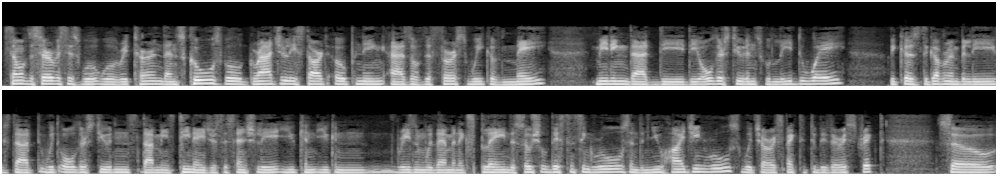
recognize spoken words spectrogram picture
Some of the services will, will return. Then schools will gradually start opening as of the first week of May, meaning that the, the older students will lead the way because the government believes that with older students, that means teenagers essentially, you can you can reason with them and explain the social distancing rules and the new hygiene rules, which are expected to be very strict. So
